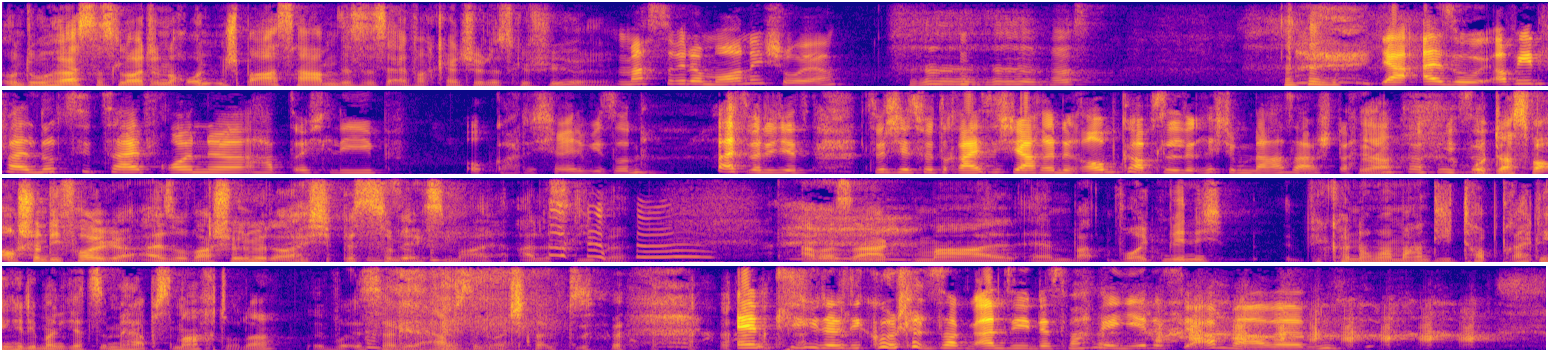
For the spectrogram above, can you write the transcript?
und du hörst, dass Leute noch unten Spaß haben, das ist einfach kein schönes Gefühl. Machst du wieder Morning Show, ja? Was? ja, also auf jeden Fall nutzt die Zeit, Freunde, habt euch lieb. Oh Gott, ich rede wie so ein. Als wenn ich jetzt, als wenn ich jetzt für 30 Jahre in die Raumkapsel Richtung NASA steige. Ja. So. Und das war auch schon die Folge. Also war schön mit euch. Bis zum nächsten Mal. Alles Liebe. Aber sag mal, ähm, wollten wir nicht. Wir können doch mal machen, die Top 3 Dinge, die man jetzt im Herbst macht, oder? Wo Ist ja wieder Herbst in Deutschland. Endlich wieder die Kuschelsocken anziehen. Das machen wir jedes Jahr, Marvin.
